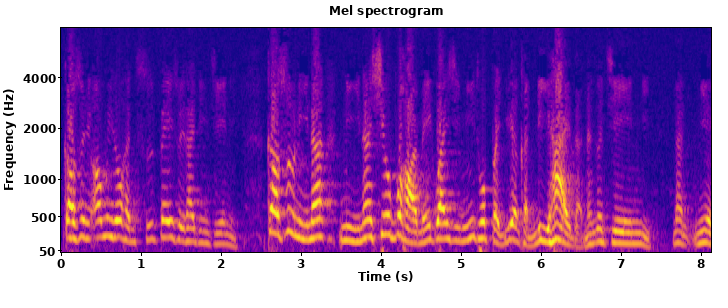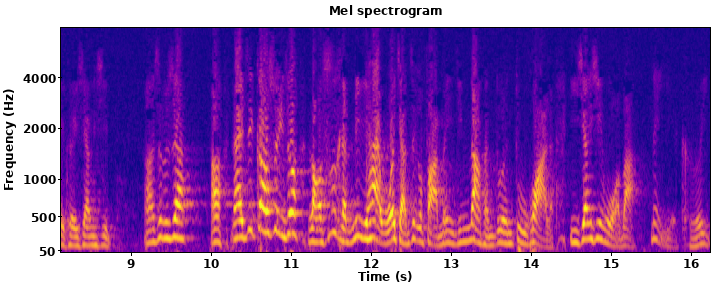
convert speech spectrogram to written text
告诉你，阿弥陀很慈悲，所以他已经接你。告诉你呢，你呢修不好也没关系，弥陀本愿很厉害的，能够接引你，那你也可以相信，啊，是不是啊？啊，乃至告诉你说老师很厉害，我讲这个法门已经让很多人度化了，你相信我吧，那也可以。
